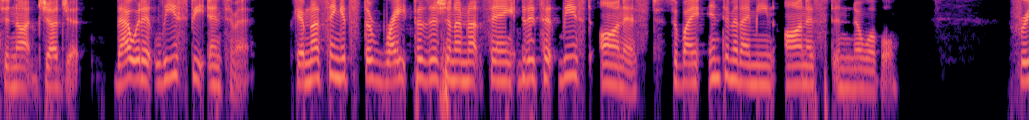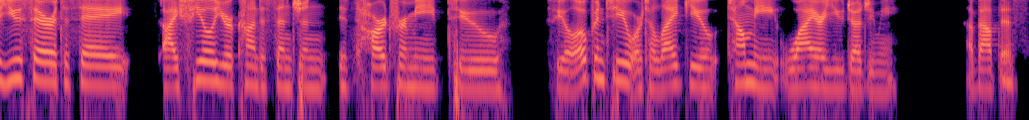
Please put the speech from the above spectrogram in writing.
to not judge it. That would at least be intimate. Okay i'm not saying it's the right position i'm not saying but it's at least honest. So by intimate i mean honest and knowable. For you sarah to say i feel your condescension it's hard for me to feel open to you or to like you. Tell me why are you judging me about mm. this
